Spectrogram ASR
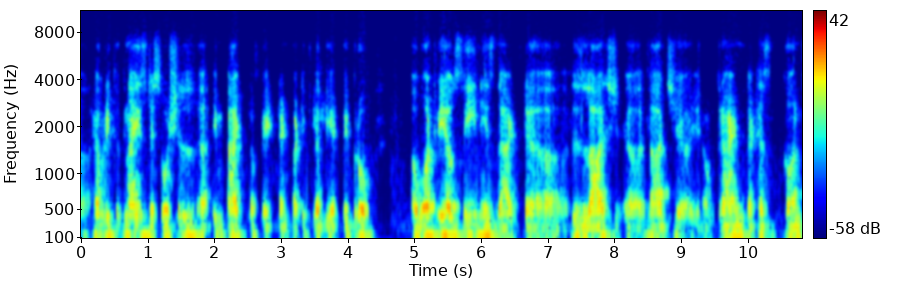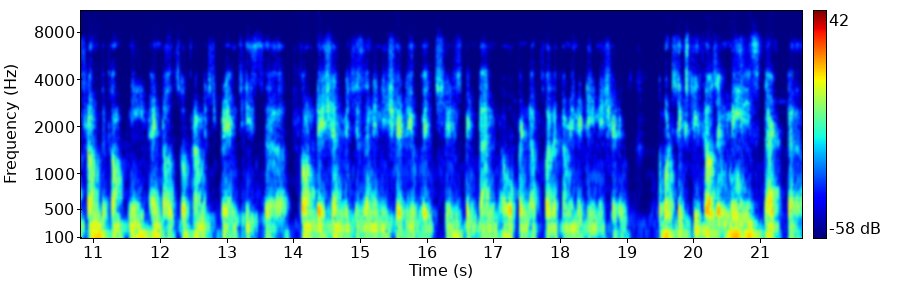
uh, have recognized the social uh, impact of it, and particularly at Wipro. Uh, what we have seen is that uh, this large, uh, large, you know, grant that has gone from the company and also from Mr. Premji's foundation, which is an initiative which has been done, opened up for the community initiatives about 60,000 meals that uh,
